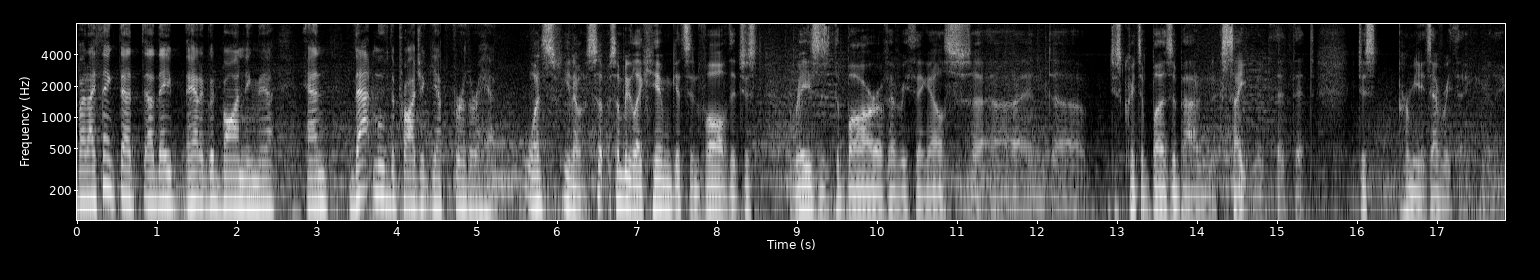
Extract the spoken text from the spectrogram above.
but I think that uh, they they had a good bonding there, and that moved the project yet further ahead. Once you know so, somebody like him gets involved, it just raises the bar of everything else, uh, uh, and uh, just creates a buzz about it and excitement that that just permeates everything. Really.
